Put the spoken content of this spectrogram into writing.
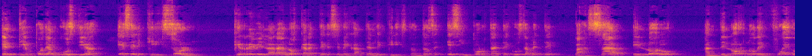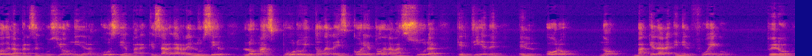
El tiempo de angustia es el crisol que revelará los caracteres semejantes al de Cristo. Entonces es importante justamente pasar el oro ante el horno de fuego de la persecución y de la angustia para que salga a relucir lo más puro y toda la escoria, toda la basura que tiene el oro, ¿no? Va a quedar en el fuego, pero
